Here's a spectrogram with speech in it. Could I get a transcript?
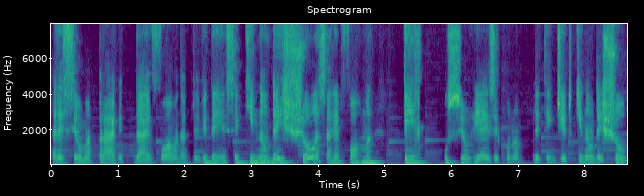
Pareceu uma praga da reforma da Previdência, que não deixou essa reforma ter o seu viés econômico pretendido, que não deixou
